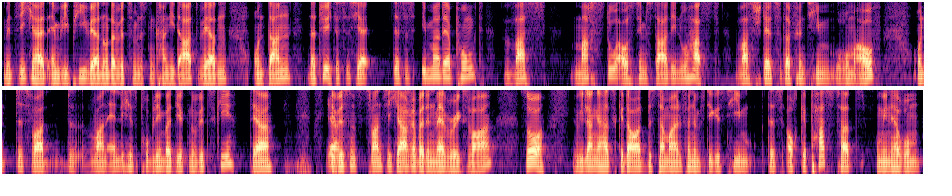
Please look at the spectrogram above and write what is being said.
mit Sicherheit MVP werden oder wird zumindest ein Kandidat werden. Und dann, natürlich, das ist ja, das ist immer der Punkt, was machst du aus dem Star, den du hast? Was stellst du da für ein Team rum auf? Und das war, das war ein ähnliches Problem bei Dirk Nowitzki, der ja. wir wissen es, 20 Jahre bei den Mavericks war. So, wie lange hat es gedauert, bis da mal ein vernünftiges Team, das auch gepasst hat, um ihn herum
